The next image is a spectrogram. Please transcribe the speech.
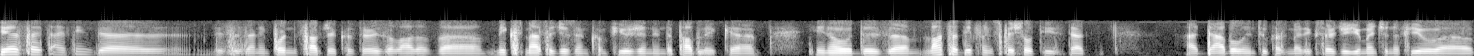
Yes, I, I think the, this is an important subject because there is a lot of uh, mixed messages and confusion in the public. Uh, you know, there's um, lots of different specialties that uh, dabble into cosmetic surgery. You mentioned a few uh,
